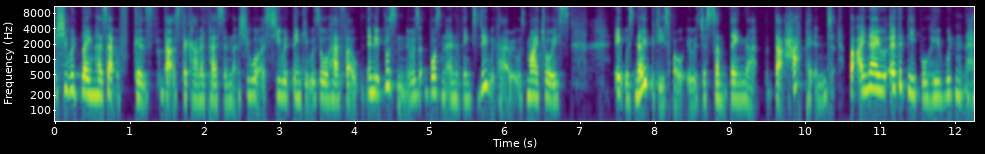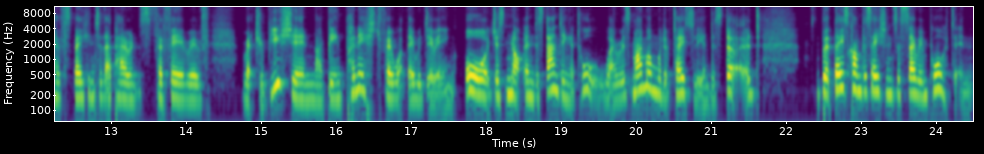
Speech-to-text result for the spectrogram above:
She would blame herself because that's the kind of person that she was. She would think it was all her fault, and it wasn't. It was it wasn't anything to do with her. It was my choice. It was nobody's fault. It was just something that that happened. But I know other people who wouldn't have spoken to their parents for fear of retribution, like being punished for what they were doing, or just not understanding at all. Whereas my mum would have totally understood. But those conversations are so important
